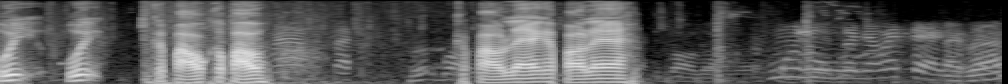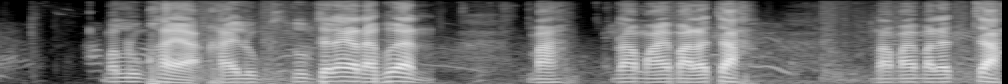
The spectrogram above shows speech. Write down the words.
อุ้ยอุ้ยกระเป๋ากระเป๋ากระเป๋าแรกระเป๋าแรมันลุมใครอะใครลุมลุมจะได้กันนะเพื่อนมาหน้าไม้มาแล้วจ้ะหน้าไม้มาแล้วจ้ะ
